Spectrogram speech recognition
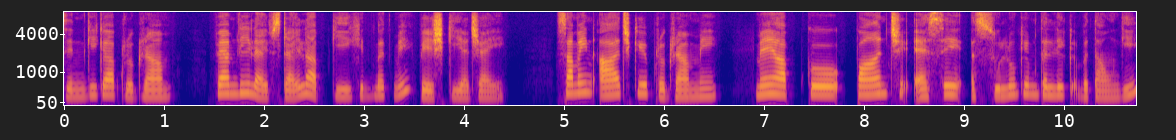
زندگی کا پروگرام فیملی لائف اسٹائل آپ کی خدمت میں پیش کیا جائے۔ سامعین، آج کے پروگرام میں میں آپ کو پانچ ایسے اصولوں کے متعلق بتاؤں گی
